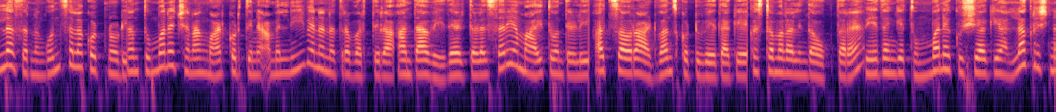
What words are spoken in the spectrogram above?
ಇಲ್ಲ ಸರ್ ನಂಗೆ ಒಂದ್ಸಲ ಕೊಟ್ಟು ನೋಡಿ. ನಾನು ತುಂಬಾನೇ ಚೆನ್ನಾಗಿ ಮಾಡ್ಕೊಡ್ತೀನಿ. ಆಮೇಲೆ ನೀವೇ ನನ್ನ ಹತ್ರ ಬರ್ತೀರಾ? ಅಂತ ವೇದ ಹೇಳ್ತಾಳೆ, ಸರಿ ಅಮ್ಮ, ಆಯ್ತು ಅಂತ ಹೇಳಿ ಹತ್ ಸಾವಿರ ಅಡ್ವಾನ್ಸ್ ಕೊಟ್ಟು ವೇದಾಗೆ ಕಸ್ಟಮರ್ ಅಲ್ಲಿಂದ ಹೋಗ್ತಾರೆ. ವೇದಂಗೆ ತುಂಬಾನೇ ಖುಷಿಯಾಗಿ, ಅಲ್ಲ ಕೃಷ್ಣ,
